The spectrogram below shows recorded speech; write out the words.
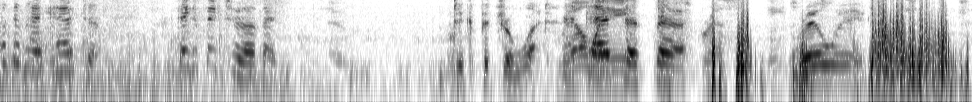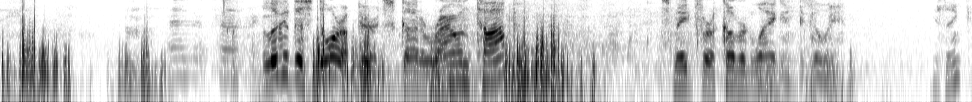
Look at that cactus. Take a picture of it. Take a picture of what? That Railway there. Express Agency. Railway Express Agency. Private property. Look at this door up here. It's got a round top. It's made for a covered wagon to go in. You think?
